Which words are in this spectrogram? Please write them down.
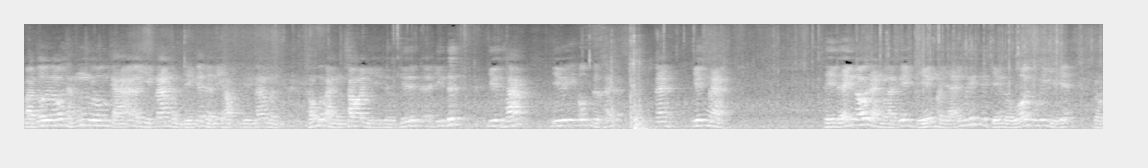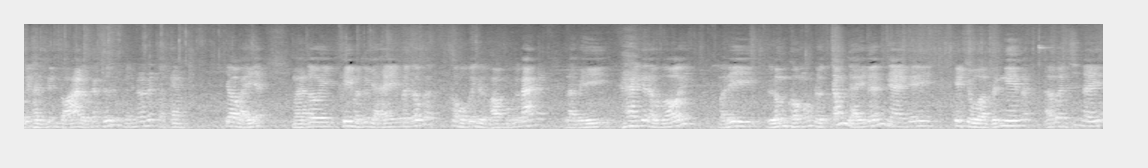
và tôi nói thẳng luôn cả ở Việt Nam mình thì cái nền y học Việt Nam mình không có bằng so gì được dưới dưới Đức dưới Pháp dưới Úc được hết. À, nhưng mà thì để nói rằng là cái chuyện mà giải quyết cái chuyện đầu gối của quý vị á rồi cái thần kinh tọa rồi các thứ nó rất là căng. Do vậy á mà tôi khi mà tôi dạy bên úc á có một cái trường hợp một cái bác á, là bị hai cái đầu gối mà đi lụng khủng không được chống dậy đến ngay cái cái chùa Vĩnh Nghiêm á, ở bên Sydney á,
